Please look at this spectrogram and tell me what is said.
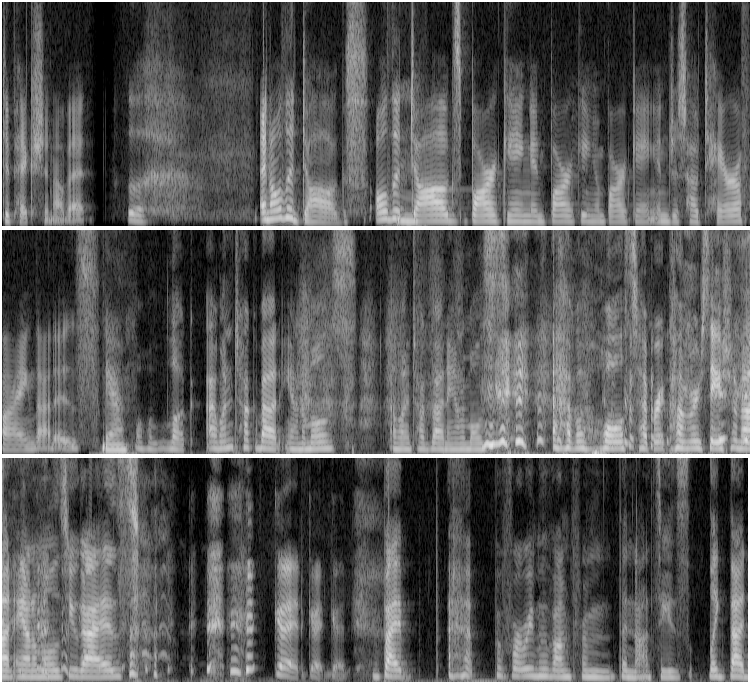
depiction of it. Ugh. And all the dogs, all the mm. dogs barking and barking and barking, and just how terrifying that is. Yeah. Oh, look, I want to talk about animals. I want to talk about animals. I have a whole separate conversation about animals, you guys. Good, good, good. But before we move on from the Nazis, like that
